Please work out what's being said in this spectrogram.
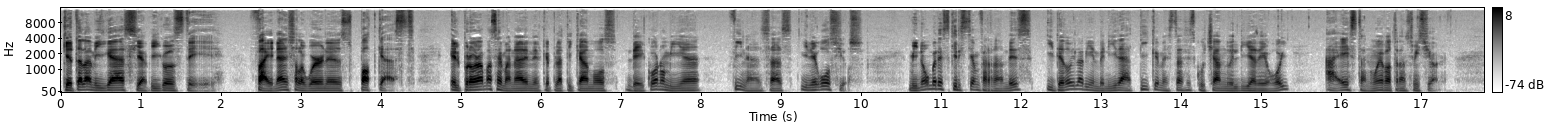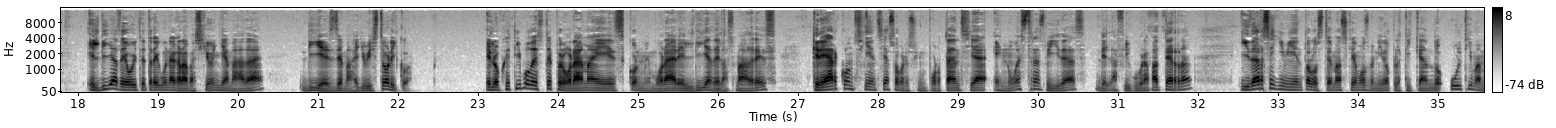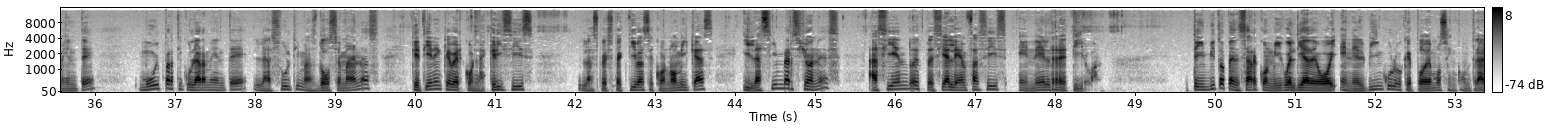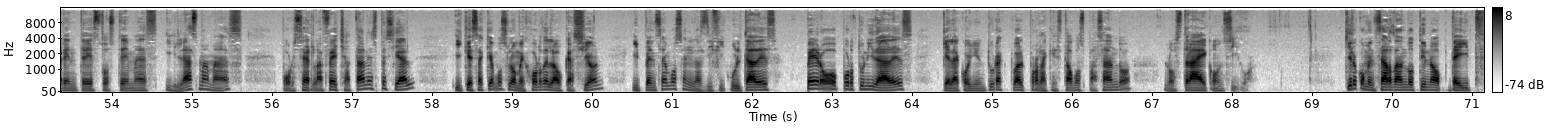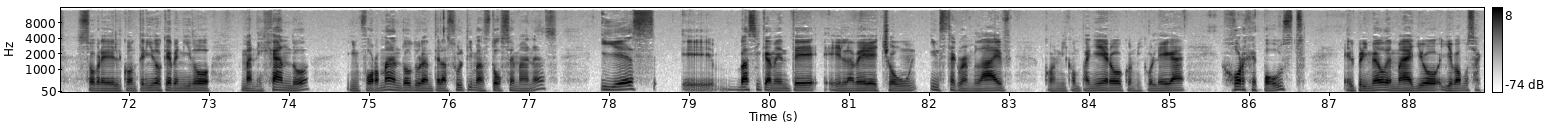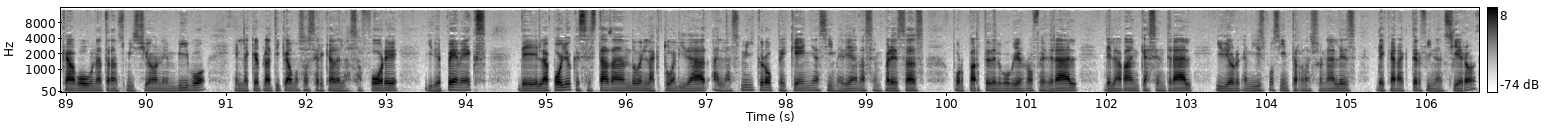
¿Qué tal amigas y amigos de Financial Awareness Podcast? El programa semanal en el que platicamos de economía, finanzas y negocios. Mi nombre es Cristian Fernández y te doy la bienvenida a ti que me estás escuchando el día de hoy a esta nueva transmisión. El día de hoy te traigo una grabación llamada 10 de Mayo Histórico. El objetivo de este programa es conmemorar el Día de las Madres crear conciencia sobre su importancia en nuestras vidas de la figura materna y dar seguimiento a los temas que hemos venido platicando últimamente, muy particularmente las últimas dos semanas, que tienen que ver con la crisis, las perspectivas económicas y las inversiones, haciendo especial énfasis en el retiro. Te invito a pensar conmigo el día de hoy en el vínculo que podemos encontrar entre estos temas y las mamás, por ser la fecha tan especial y que saquemos lo mejor de la ocasión y pensemos en las dificultades, pero oportunidades que la coyuntura actual por la que estamos pasando nos trae consigo. Quiero comenzar dándote un update sobre el contenido que he venido manejando, informando durante las últimas dos semanas y es eh, básicamente el haber hecho un Instagram Live con mi compañero, con mi colega Jorge Post. El primero de mayo llevamos a cabo una transmisión en vivo en la que platicamos acerca de la Afore y de Pemex, del apoyo que se está dando en la actualidad a las micro, pequeñas y medianas empresas por parte del gobierno federal, de la banca central y de organismos internacionales de carácter financiero.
